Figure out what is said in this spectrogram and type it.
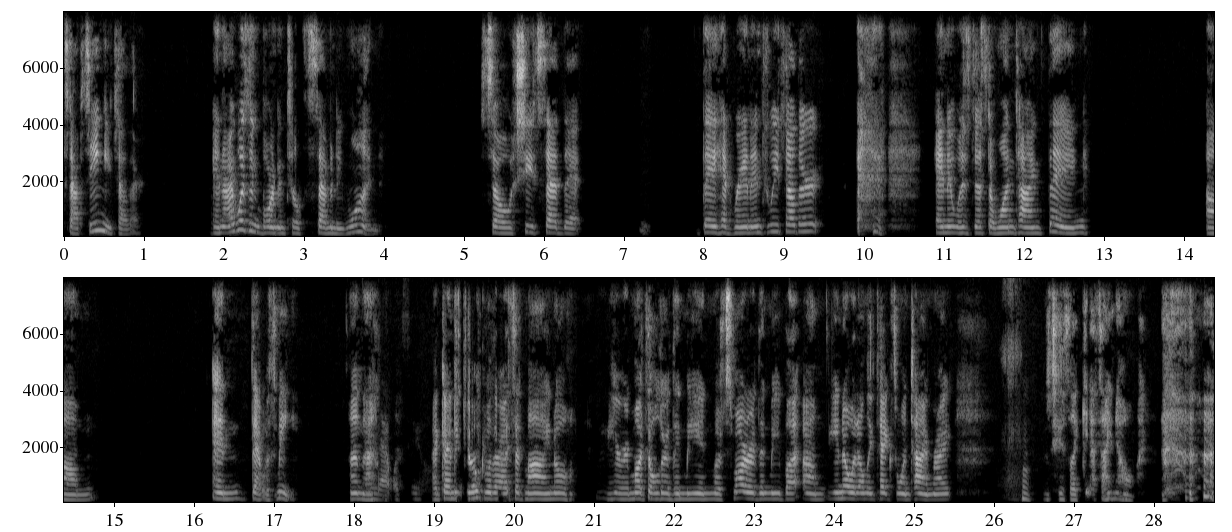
stopped seeing each other. And I wasn't born until 71. So she said that they had ran into each other and it was just a one time thing. Um, and that was me. And I, And that was you. I kind of joked with her. I said, Ma, I know you're much older than me and much smarter than me, but um, you know it only takes one time, right? She's like, Yes, I know.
